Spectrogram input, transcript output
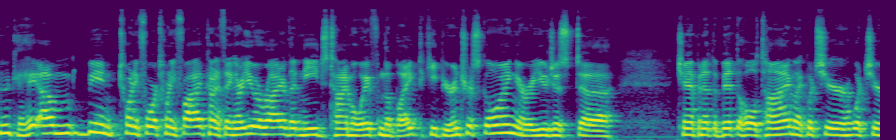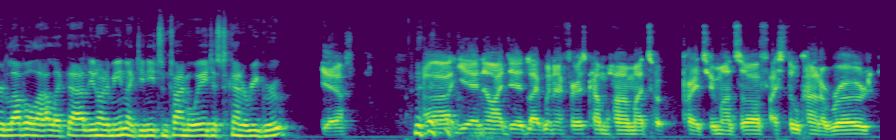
Okay. Um, being 24, 25 kind of thing, are you a rider that needs time away from the bike to keep your interest going, or are you just uh, champing at the bit the whole time? Like, what's your what's your level at like that? You know what I mean? Like, do you need some time away just to kind of regroup? Yeah. uh, yeah, no, I did. Like when I first come home, I took probably two months off. I still kind of rode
